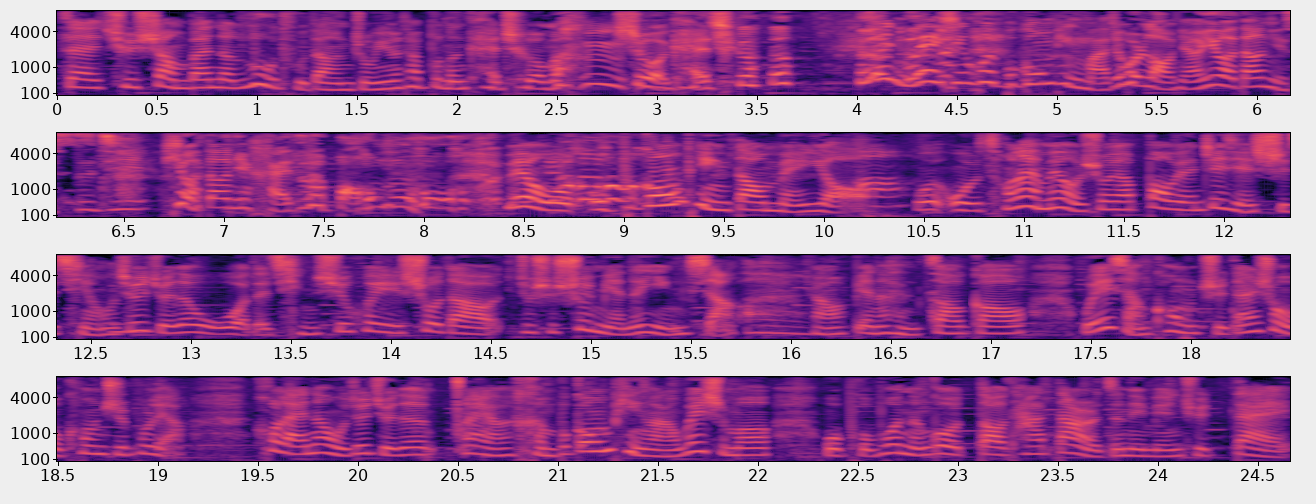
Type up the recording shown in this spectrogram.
在去上班的路途当中，因为他不能开车嘛，嗯 是我开车，那你内心会不公平吗？就是老娘又要当你司机，又要当你孩子的保姆。没有，我我不公平倒没有，啊我我从来没有说要抱怨这些事情，我就觉得我的情绪会受到就是睡眠的影响，哦然后变得很糟糕。我也想控制，但是我控制不了。后来呢，我就觉得哎呀，很不公平啊！为什么我婆婆能够到她大儿子那边去带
